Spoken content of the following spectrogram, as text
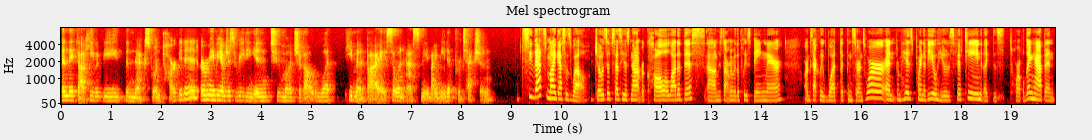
and they thought he would be the next one targeted, or maybe I'm just reading in too much about what he meant by someone asked me if I needed protection. See, that's my guess as well. Joseph says he does not recall a lot of this. Um, he does not remember the police being there or exactly what the concerns were. And from his point of view, he was 15, like this horrible thing happened.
